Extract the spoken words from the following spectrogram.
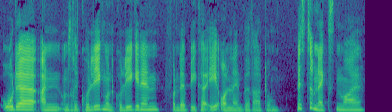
oder an unsere Kollegen und Kolleginnen von der BKE Online-Beratung. Bis zum nächsten Mal.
